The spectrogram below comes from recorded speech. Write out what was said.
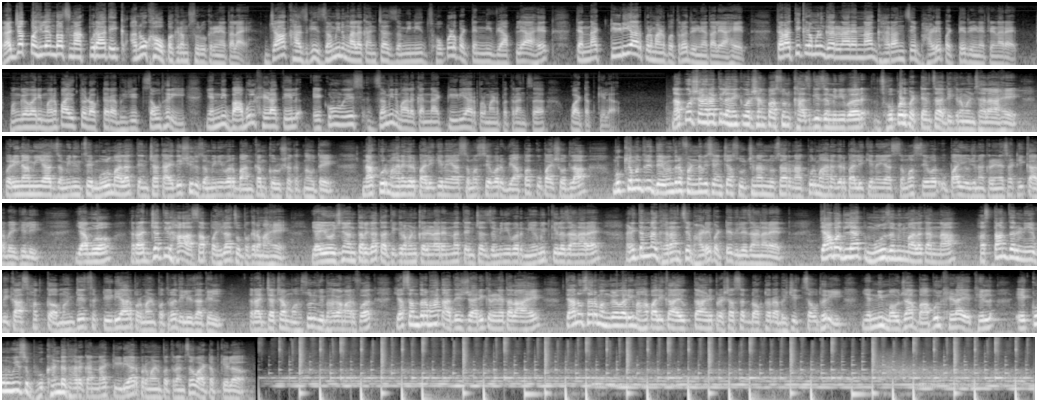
राज्यात पहिल्यांदाच नागपुरात एक अनोखा उपक्रम सुरू करण्यात आला आहे ज्या खाजगी जमीन मालकांच्या जमिनी झोपडपट्ट्यांनी व्यापल्या आहेत त्यांना टी डी आर प्रमाणपत्र देण्यात आले आहेत. तर अतिक्रमण करणाऱ्यांना घरांचे भाडेपट्टे देण्यात येणार आहेत. मंगळवारी मनपा आयुक्त डॉक्टर अभिजित चौधरी यांनी बाबुलखेडातील एकोणवीस जमीन मालकांना टी डी आर प्रमाणपत्रांचं वाटप केलं. नागपूर शहरातील अनेक वर्षांपासून खाजगी जमिनीवर झोपडपट्ट्यांचं अतिक्रमण झालं आहे. परिणामी या जमिनींचे मूळ मालक त्यांच्या कायदेशीर जमिनीवर बांधकाम करू शकत नव्हते. नागपूर महानगरपालिकेने या समस्येवर व्यापक उपाय शोधला. मुख्यमंत्री देवेंद्र फडणवीस यांच्या सूचनांनुसार नागपूर महानगरपालिकेने या समस्येवर उपाययोजना करण्यासाठी कारवाई केली. यामुळं राज्यातील हा असा पहिलाच उपक्रम आहे. या योजनेअंतर्गत अतिक्रमण करणाऱ्यांना त्यांच्या जमिनीवर नियमित केलं जाणार आहे आणि त्यांना घरांचे भाडेपट्टे दिले जाणार आहेत. त्या बदल्यात मूळ जमीन मालकांना हस्तांतरणीय विकास हक्क म्हणजेच टी डी आर प्रमाणपत्र दिली जातील. राज्याच्या महसूल विभागामार्फत या संदर्भात आदेश जारी करण्यात आला आहे. त्यानुसार मंगळवारी महापालिका आयुक्त आणि प्रशासक डॉक्टर अभिजित चौधरी यांनी मौजा बाबुलखेडा येथील एकोणवीस भूखंडधारकांना टी डी आर प्रमाणपत्रांचं वाटप केलं.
